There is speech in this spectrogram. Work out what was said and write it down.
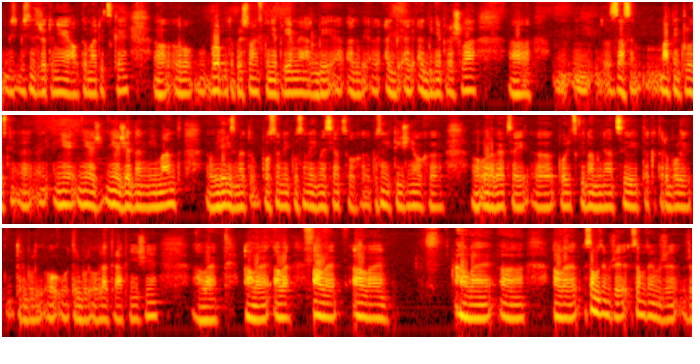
Myslím si, že to nie je automatické, lebo bolo by to pre Slovensku nepríjemné, ak by, ak by, ak by, ak by neprešla. Zase Martin Klus nie, nie, nie je žiaden mímant. Videli sme to v posledných, posledných mesiacoch, v posledných týždňoch oveľa viacej politických nominácií, tak, ktoré, boli, ktoré, boli, ktoré boli oveľa trápnejšie. Ale, ale, ale, ale, ale ale, ale samozrejme, že, samozrejme, že, že,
